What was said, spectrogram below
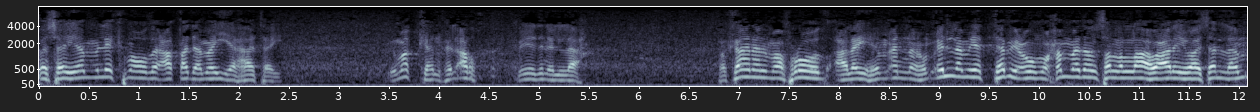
فسيملك موضع قدمي هاتين يمكن في الأرض بإذن الله. فكان المفروض عليهم أنهم إن لم يتبعوا محمدا صلى الله عليه وسلم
